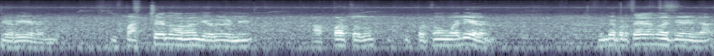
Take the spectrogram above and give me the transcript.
ചെറിയ കണ്ണി. ഈ പച്ച എന്ന് പറഞ്ഞാൽ ചെറിയ കണ്ണി അപ്പുറത്തതും ഇപ്പുറത്തും വലിയ കണ്ണി. ഇതിന്റെ പ്രത്യേകത എന്ന് വെച്ച് കഴിഞ്ഞാൽ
